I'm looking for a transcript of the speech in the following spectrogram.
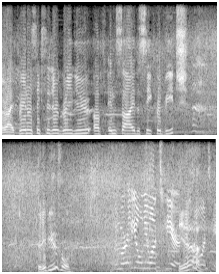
Alright, 360 degree view of inside the secret beach. Pretty beautiful. And we're the only ones here. Yeah. No one's here.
